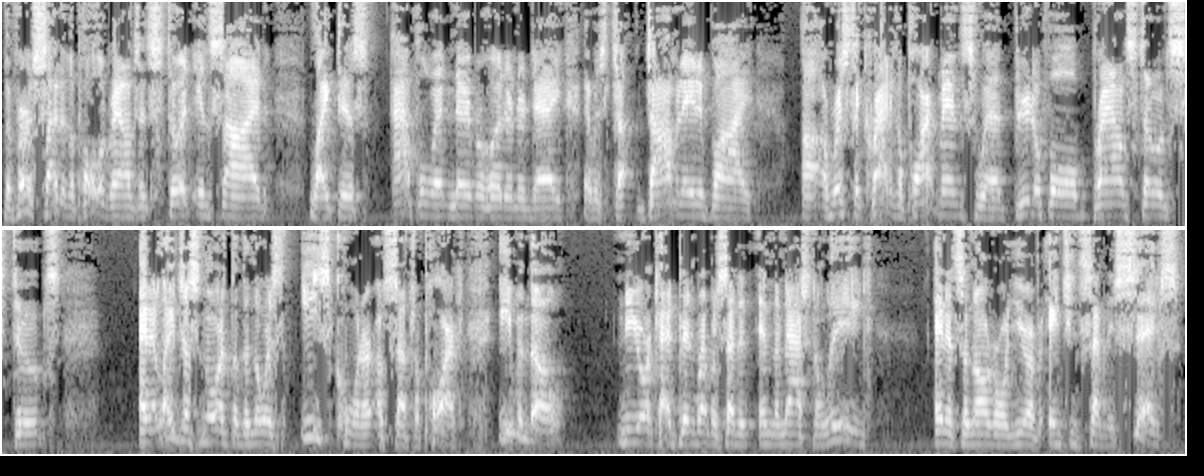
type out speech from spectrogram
The first site of the Polo Grounds, it stood inside like this affluent neighborhood in the day. It was do- dominated by uh, aristocratic apartments with beautiful brownstone stoops. And it lay just north of the northeast corner of Central Park, even though New York had been represented in the National League in its inaugural year of 1876.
